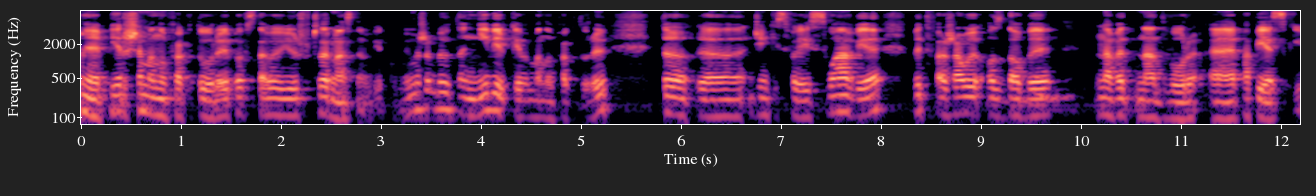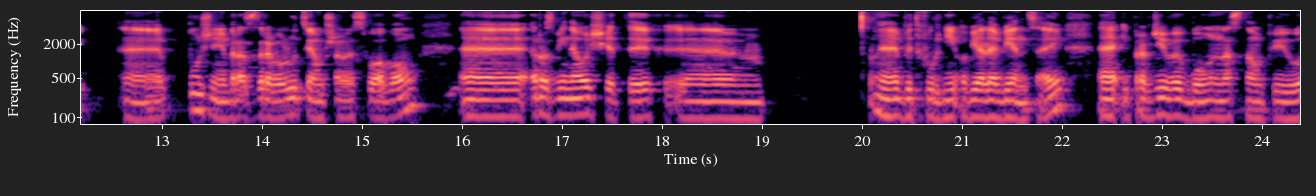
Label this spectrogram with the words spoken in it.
E, Pierwsze manufaktury powstały już w XIV wieku. Mimo, że były to niewielkie manufaktury, to e, dzięki swojej sławie wytwarzały ozdoby nawet na dwór papieski. E, Później wraz z rewolucją przemysłową e, rozwinęło się tych e, wytwórni o wiele więcej i prawdziwy boom nastąpił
